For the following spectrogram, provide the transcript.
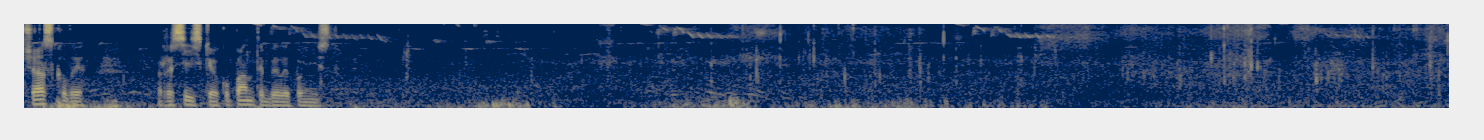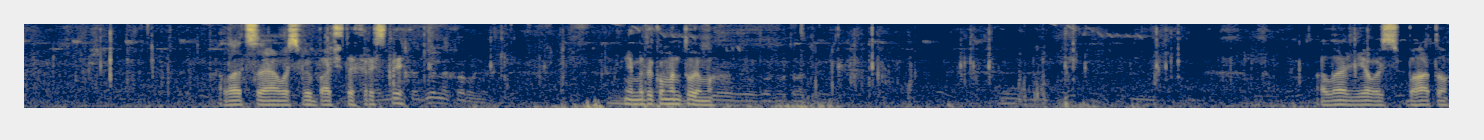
час, коли російські окупанти били по місту. Але це ось ви бачите хрести. Ні, ми документуємо. Але є ось багато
